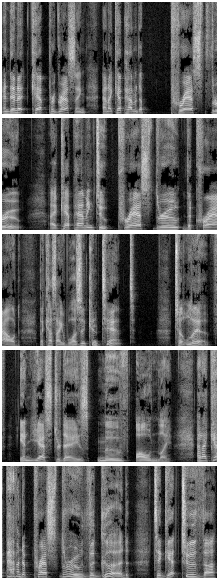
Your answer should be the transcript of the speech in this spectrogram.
And then it kept progressing and I kept having to press through. I kept having to press through the crowd because I wasn't content to live in yesterday's move only. And I kept having to press through the good to get to the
